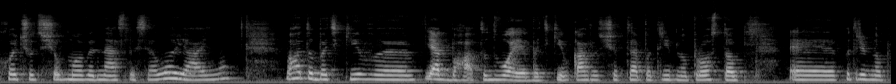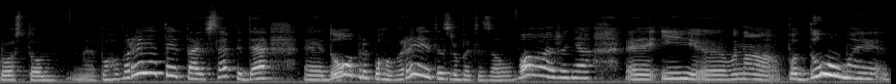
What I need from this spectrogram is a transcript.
хочуть, щоб ми віднеслися лояльно. Багато батьків, е, як багато, двоє батьків кажуть, що це потрібно просто. Е, Потрібно просто поговорити, та й все піде е, добре, поговорити, зробити зауваження, е, і вона подумає,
